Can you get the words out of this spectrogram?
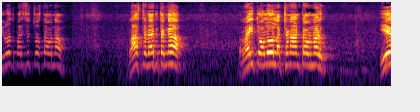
ఈరోజు పరిస్థితి చూస్తా ఉన్నాం. రాష్ట్ర వ్యాపితంగా రైతు అలో లక్షణ అంటా ఉన్నాడు. ఏ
